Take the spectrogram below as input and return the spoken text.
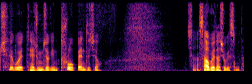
최고의 대중적인 프로 밴드죠. 자, 4부에 다시 오겠습니다.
